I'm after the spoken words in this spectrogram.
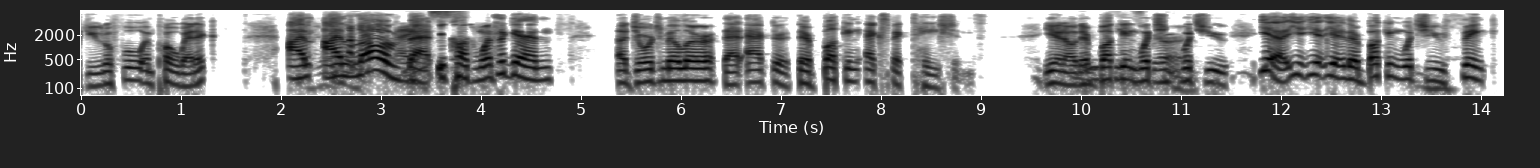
beautiful and poetic. I I love Nice. that because once again, uh, George Miller, that actor, they're bucking expectations. You know, they're He bucking keeps what you, what you, yeah, yeah, yeah, yeah. They're bucking what you mm. think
